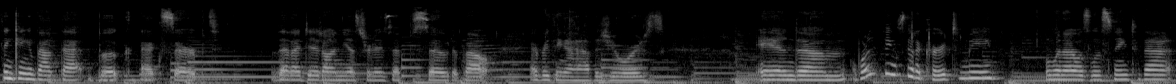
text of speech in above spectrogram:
Thinking about that book excerpt that I did on yesterday's episode about everything I have is yours. And um, one of the things that occurred to me when I was listening to that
